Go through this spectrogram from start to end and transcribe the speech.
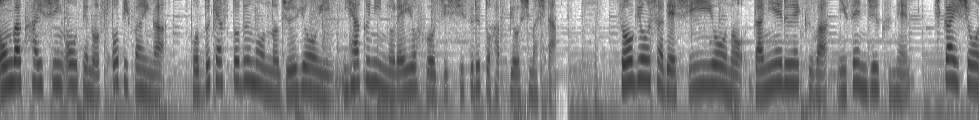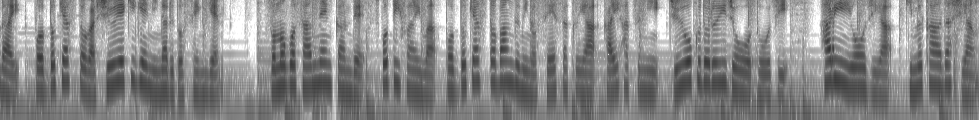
音楽配信大手の Spotify がポッドキャスト部門の従業員200人のレイオフを実施すると発表しました。創業者で CEO のダニエル・エクは2019年近い将来ポッドキャストが収益源になると宣言。その後3年間で Spotify はポッドキャスト番組の制作や開発に10億ドル以上を投じハリー王子やキム・カーダシアン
